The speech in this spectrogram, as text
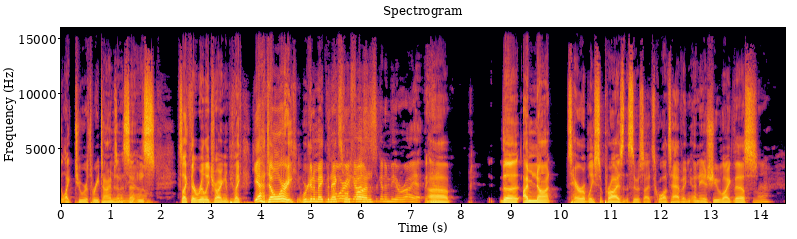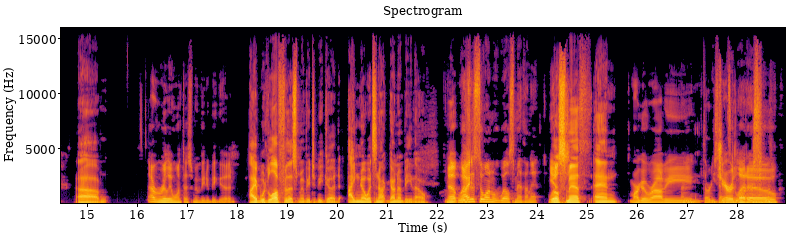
like two or three times in a Yeah. sentence. It's like they're really trying to be like, "Yeah, don't worry, we're gonna make the Don't next worry, one guys, fun." This is going to be a riot. Uh, the I'm not terribly surprised that Suicide Squad's having an issue like this. Nah. Um, I really want this movie to be good. I would love for this movie to be good. I know it's not gonna be though. Nope. Was I, this the one with Will Smith on it? Will Yes. Smith and Margot Robbie, And 30 Seconds Jared Mars. Leto.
